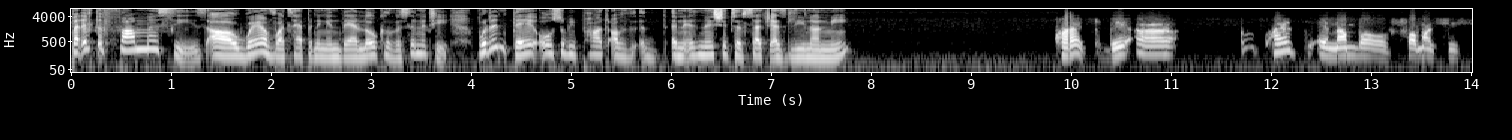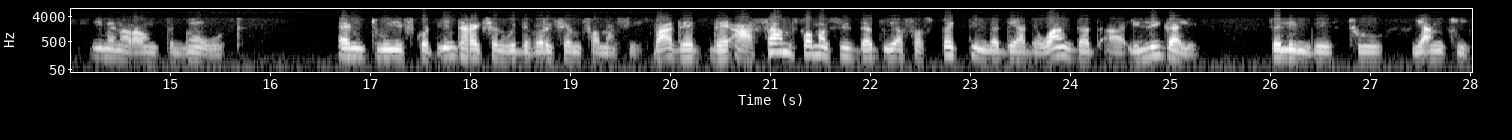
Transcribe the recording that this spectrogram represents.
But if the pharmacies are aware of what's happening in their local vicinity, wouldn't they also be part of an initiative such as Lean on Me? Correct. There are quite a number of pharmacies in and around the node. And we've got interaction with the very same pharmacies. But there, there are some pharmacies that we are suspecting that they are the ones that are illegally selling this to young kids.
